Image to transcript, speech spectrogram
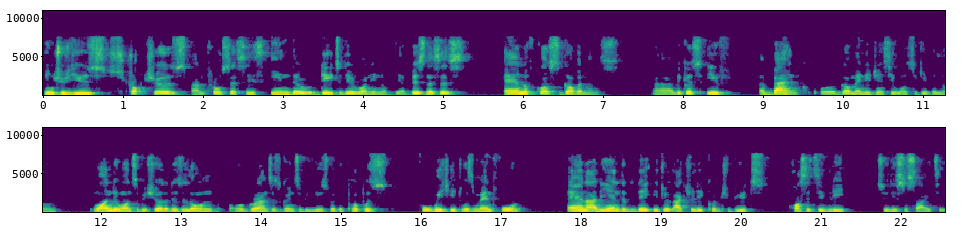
introduce structures and processes in the day-to-day running of their businesses, and of course governance. Uh, because if a bank or a government agency wants to give a loan, one, they want to be sure that this loan or grant is going to be used for the purpose for which it was meant for. And at the end of the day, it will actually contribute positively to the society.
